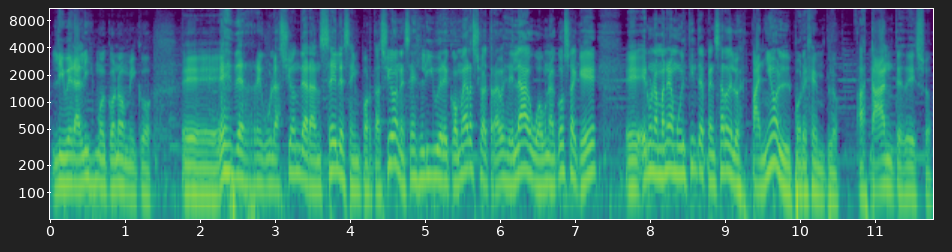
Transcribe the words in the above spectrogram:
liberalismo económico. Eh, es desregulación de aranceles e importaciones, es libre comercio a través del agua, una cosa que eh, era una manera muy distinta de pensar de lo español, por ejemplo, hasta antes de eso,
